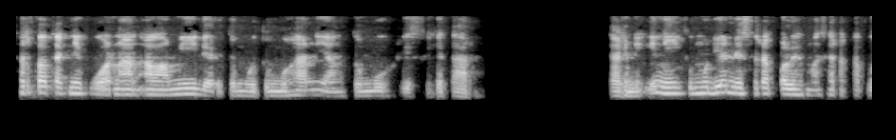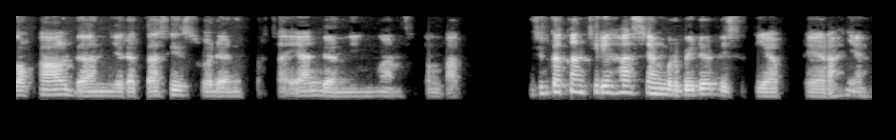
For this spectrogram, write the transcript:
serta teknik pewarnaan alami dari tumbuh-tumbuhan yang tumbuh di sekitar. Teknik ini kemudian diserap oleh masyarakat lokal dan diadaptasi sesuai dengan kepercayaan dan lingkungan setempat. Menciptakan ciri khas yang berbeda di setiap daerahnya.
